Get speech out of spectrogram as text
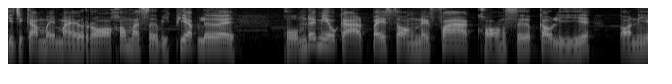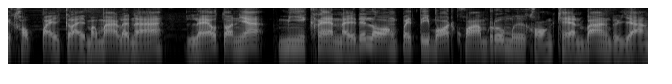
กิจกรรมใหม่ๆ รอเข้ามาเสิร์ฟอีกเพียบเลย ผมได้มีโอกาสไปส่องในฟากของเซิร์ฟเกาหลี ตอนนี้เขาไปไกลมากๆแล้วนะ แล้วตอนนี้มีแคลนไหนได้ลองไปตีบอสความร่วมมือของแคนบ้างหรือยัง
